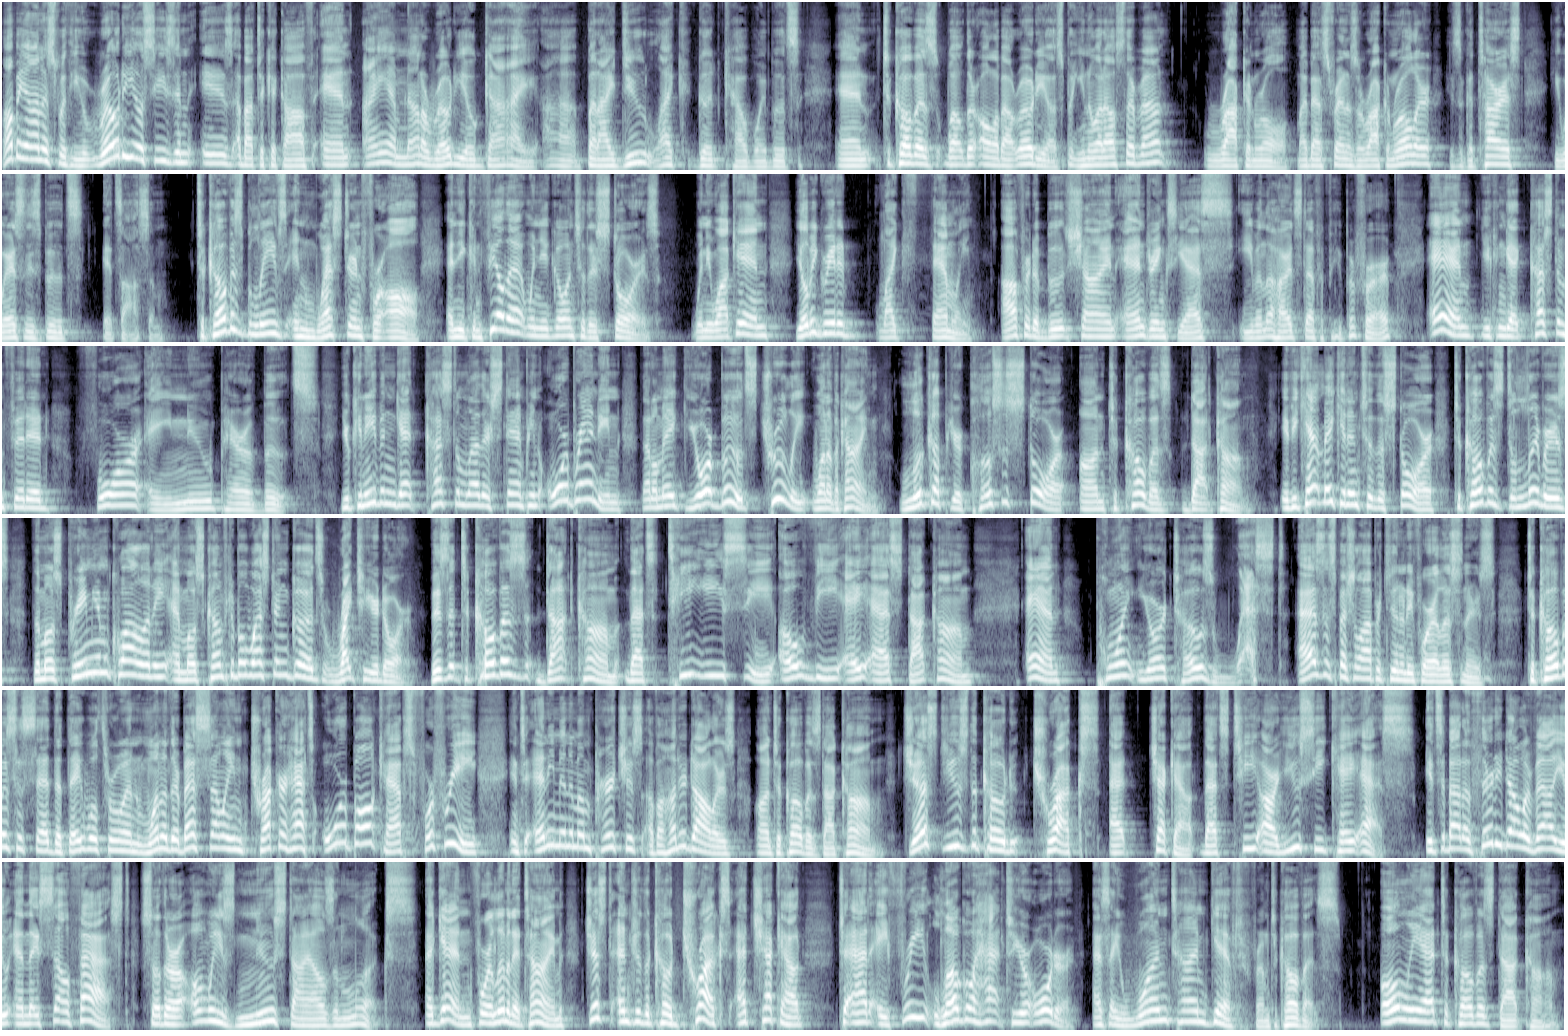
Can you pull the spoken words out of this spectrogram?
I'll be honest with you, rodeo season is about to kick off, and I am not a rodeo guy, uh, but I do like good cowboy boots. And Tecovas, well, they're all about rodeos, but you know what else they're about? Rock and roll. My best friend is a rock and roller, he's a guitarist, he wears these boots. It's awesome. Tecovas believes in Western for all, and you can feel that when you go into their stores. When you walk in, you'll be greeted like family. Offered a boot shine and drinks, yes, even the hard stuff if you prefer. And you can get custom fitted for a new pair of boots. You can even get custom leather stamping or branding that'll make your boots truly one of a kind. Look up your closest store on tecovas.com. If you can't make it into the store, Tecovas delivers the most premium quality and most comfortable Western goods right to your door. Visit tecovas.com, that's T E C O V A S.com, and point your toes west. As a special opportunity for our listeners, Tecovas has said that they will throw in one of their best selling trucker hats or ball caps for free into any minimum purchase of $100 on tecovas.com. Just use the code TRUCKS at checkout. That's T R U C K S. It's about a $30 value and they sell fast, so there are always new styles and looks. Again, for a limited time, just enter the code TRUCKS at checkout to add a free logo hat to your order as a one time gift from Tecovas. Only at tecovas.com.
